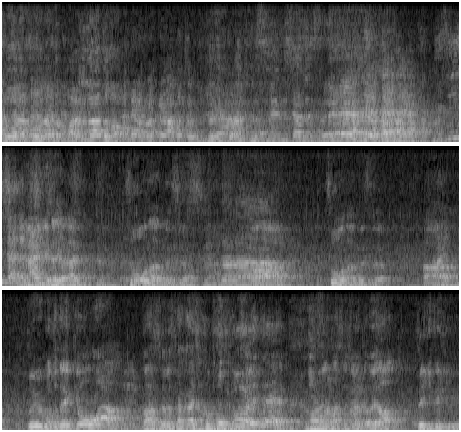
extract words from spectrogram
そうだそうだバルガートの。いや不審者ですね。不審者じゃないんですよ。じゃないそうなんですよ死んだな。はい、そうなんです。はい、ということで今日は、マッスル酒井さんも含めてい。い。お話ししようといやぜひぜひ、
